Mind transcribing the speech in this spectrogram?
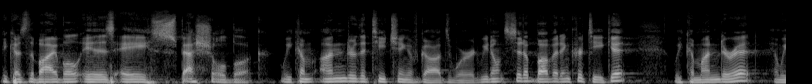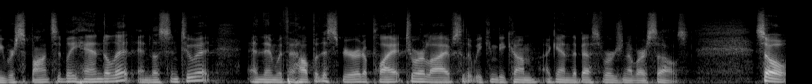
Because the Bible is a special book. We come under the teaching of God's Word. We don't sit above it and critique it. We come under it and we responsibly handle it and listen to it, and then with the help of the Spirit, apply it to our lives so that we can become, again, the best version of ourselves. So,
